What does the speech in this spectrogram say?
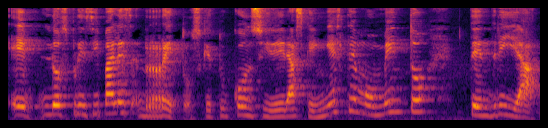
eh, los principales retos que tú consideras que en este momento tendría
